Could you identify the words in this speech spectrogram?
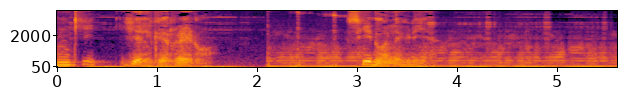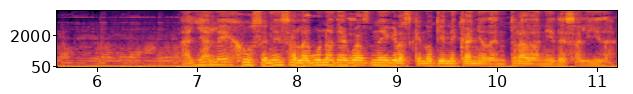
Panqui y el guerrero. Ciro Alegría. Allá lejos, en esa laguna de aguas negras que no tiene caño de entrada ni de salida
